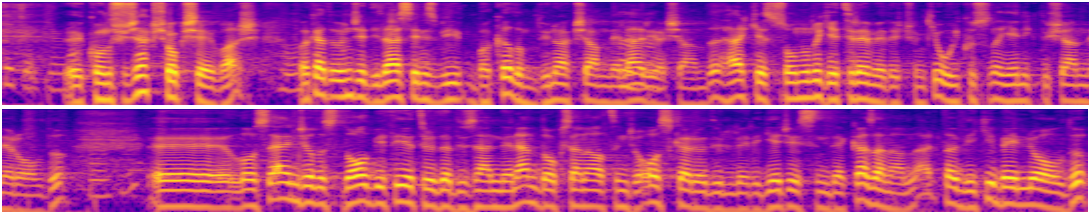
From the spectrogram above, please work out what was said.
Teşekkürler. Ee, konuşacak çok şey var. Fakat önce dilerseniz bir bakalım dün akşam neler yaşandı. Herkes sonunu getiremedi çünkü uykusuna yenik düşenler oldu. Ee, Los Angeles Dolby Theater'da düzenlenen 96. Oscar ödülleri gecesinde kazananlar tabii ki belli oldu.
